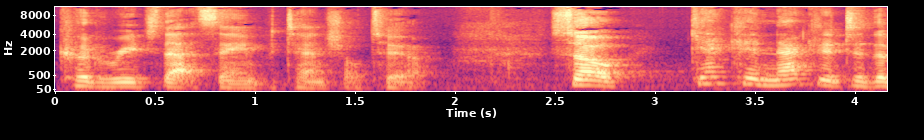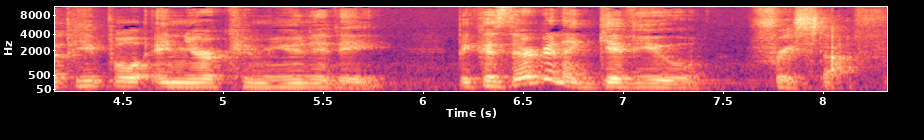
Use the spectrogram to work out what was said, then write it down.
could reach that same potential too. So get connected to the people in your community because they're going to give you free stuff.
